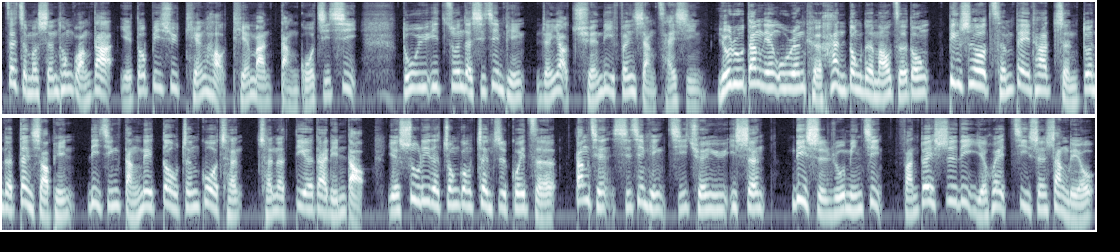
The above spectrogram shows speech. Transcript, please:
再怎么神通广大，也都必须填好填满党国机器。独于一尊的习近平，仍要全力分享才行。犹如当年无人可撼动的毛泽东，病逝后曾被他整顿的邓小平，历经党内斗争。过程成了第二代领导，也树立了中共政治规则。当前，习近平集权于一身，历史如明镜，反对势力也会寄生上流。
